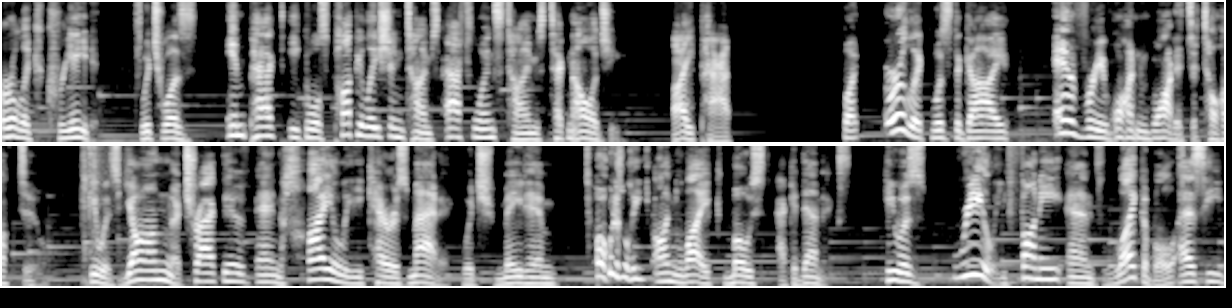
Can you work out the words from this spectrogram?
Ehrlich created, which was impact equals population times affluence times technology. IPAT. But Ehrlich was the guy everyone wanted to talk to. He was young, attractive, and highly charismatic, which made him totally unlike most academics. He was really funny and likable as he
